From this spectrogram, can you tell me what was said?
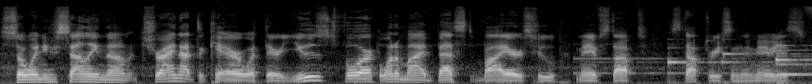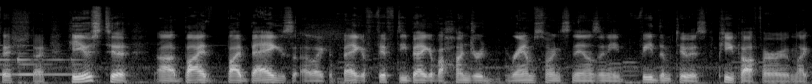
So when you're selling them, try not to care what they're used for. One of my best buyers who may have stopped stopped recently. Maybe his fish died. He used to uh, buy buy bags, uh, like a bag of 50, bag of 100 ram's horn snails, and he'd feed them to his pea puffer. And like,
